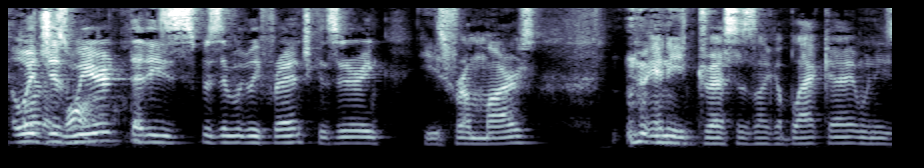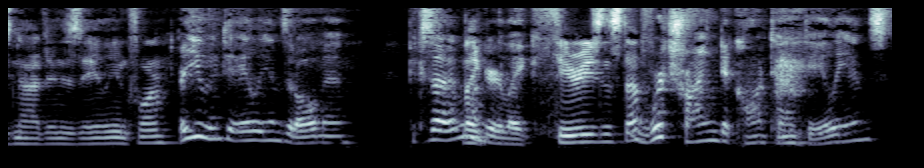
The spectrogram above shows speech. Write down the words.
Which is weird that he's specifically French, considering he's from Mars, and he dresses like a black guy when he's not in his alien form. Are you into aliens at all, man? Because I wonder, like, Theories and stuff. we're trying to contact aliens,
